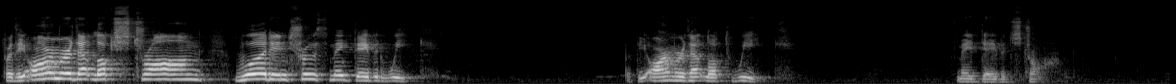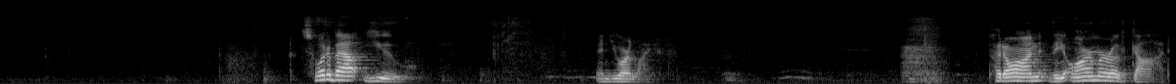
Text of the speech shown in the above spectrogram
For the armor that looked strong would, in truth, make David weak. But the armor that looked weak made David strong. So, what about you and your life? Put on the armor of God.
